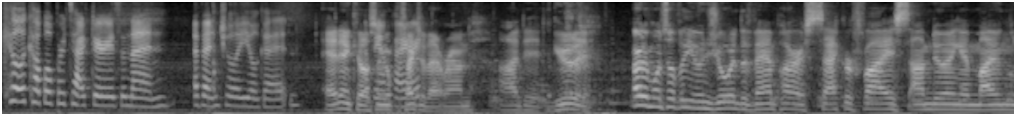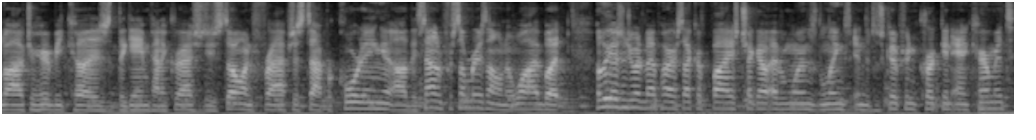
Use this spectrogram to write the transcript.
Kill a couple protectors and then eventually you'll get. I didn't kill a single protector that round. I did. Good. Alright everyone, so hopefully you enjoyed the Vampire Sacrifice. I'm doing a, my own little outro here because the game kind of crashed as you saw and Fraps just stopped recording. Uh, they sounded for some reason, I don't know why, but hopefully you guys enjoyed Vampire Sacrifice. Check out everyone's links in the description, Kricken and Kermit.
